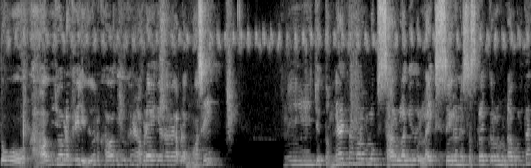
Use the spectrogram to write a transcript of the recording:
તો ખાવા બીજું આપણે ખાઈ લીધું અને ખાવા બીજું ખાઈને આપણે આવી ગયા હતા હવે આપણા મોસે અને જો તમને આજનો મારો બ્લોગ સારો લાગ્યો તો લાઈક શેર અને સબસ્ક્રાઈબ કરવાનું ના ભૂલતા.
